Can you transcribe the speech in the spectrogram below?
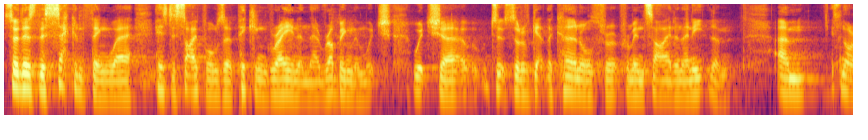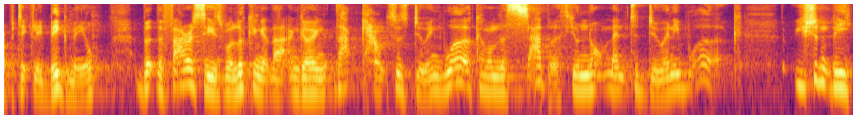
So there's this second thing where his disciples are picking grain and they're rubbing them, which, which uh, to sort of get the kernels from, from inside and then eat them. Um, it's not a particularly big meal, but the Pharisees were looking at that and going, that counts as doing work. And on the Sabbath, you're not meant to do any work. You shouldn't be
